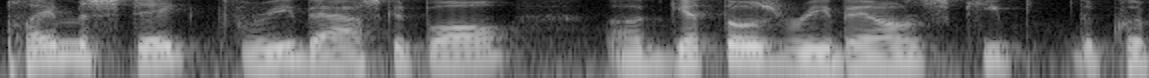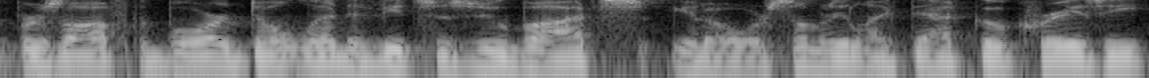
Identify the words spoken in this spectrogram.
play mistake-free basketball. Uh, get those rebounds. Keep the Clippers off the board. Don't let Ivica Zubac, you know, or somebody like that go crazy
